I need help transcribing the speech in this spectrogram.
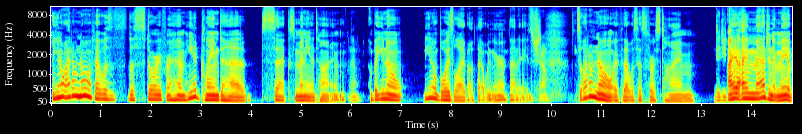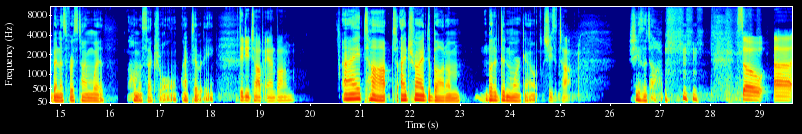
You know, I don't know if it was the story for him. He had claimed to have sex many a time. Yeah, But you know, you know boys lie about that when you're that age. So I don't know if that was his first time. Did you? I I imagine it may have been his first time with homosexual activity. Did you top and bottom? I topped. I tried to bottom, but it didn't work out. She's a top. She's the top. So, uh,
